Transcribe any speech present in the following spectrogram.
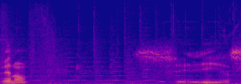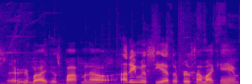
Venom. Jeez, everybody just popping out. I didn't even see that the first time I came.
